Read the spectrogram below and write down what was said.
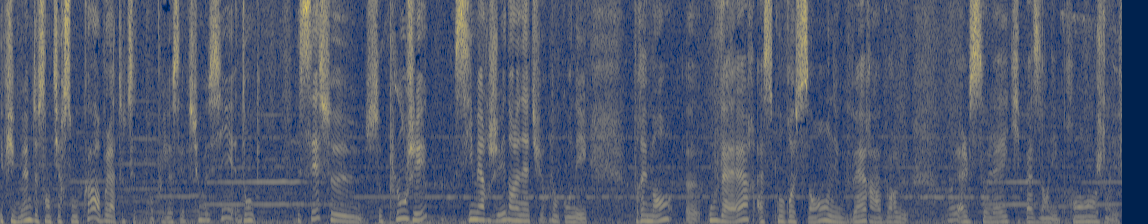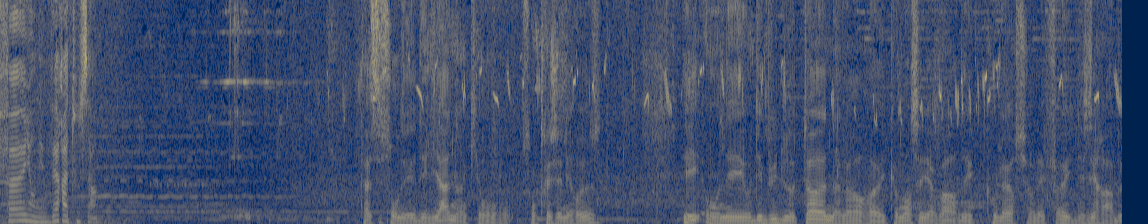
Et puis même de sentir son corps. Voilà toute cette proprioception aussi. Donc c'est se, plonger, s'immerger dans la nature. Donc on est vraiment euh, ouvert à ce qu'on ressent. On est ouvert à avoir le, le soleil qui passe dans les branches, dans les feuilles. On est ouvert à tout ça ce sont des, lianes hein, qui sont très généreuses. Et on est au début de l'automne, alors euh, il commence à y avoir des couleurs sur les feuilles des érables.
